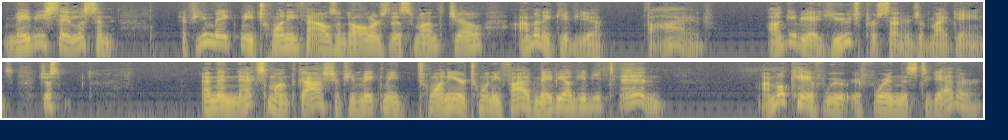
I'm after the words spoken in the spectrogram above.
maybe say, listen, if you make me $20,000 this month, Joe, I'm going to give you five. I'll give you a huge percentage of my gains. Just, and then next month, gosh, if you make me 20 or 25, maybe I'll give you 10. I'm okay if we're if we're in this together,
